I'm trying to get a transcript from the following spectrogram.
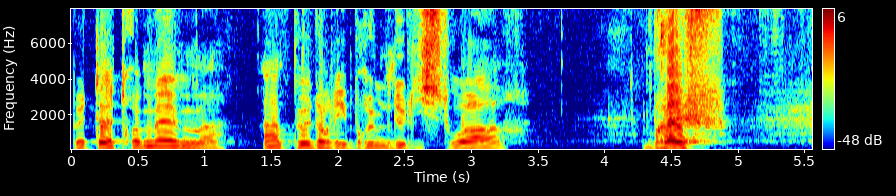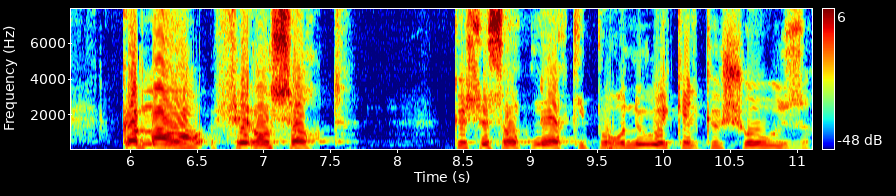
peut-être même un peu dans les brumes de l'histoire. Bref, comment faire en sorte que ce centenaire qui pour nous est quelque chose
